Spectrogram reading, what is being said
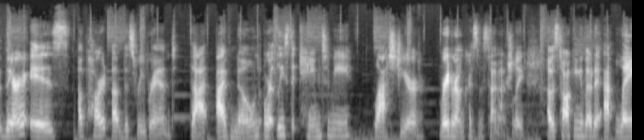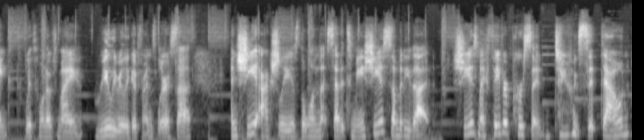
There is a part of this rebrand that I've known, or at least it came to me last year, right around Christmas time, actually. I was talking about it at length with one of my really, really good friends, Larissa, and she actually is the one that said it to me. She is somebody that she is my favorite person to sit down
